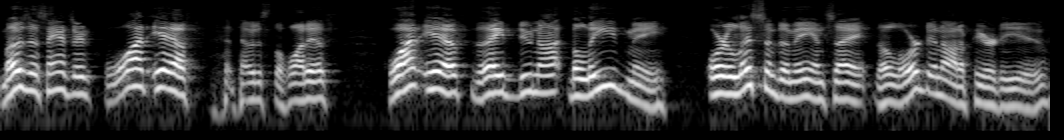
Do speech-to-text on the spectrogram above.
Moses answered, What if, notice the what if, what if they do not believe me or listen to me and say, The Lord did not appear to you?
